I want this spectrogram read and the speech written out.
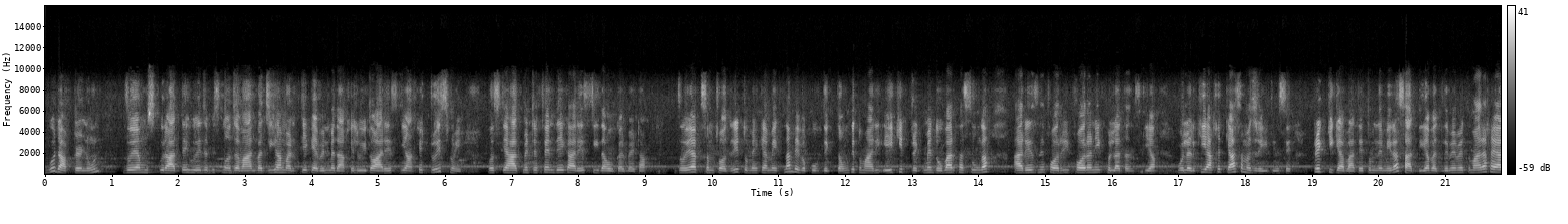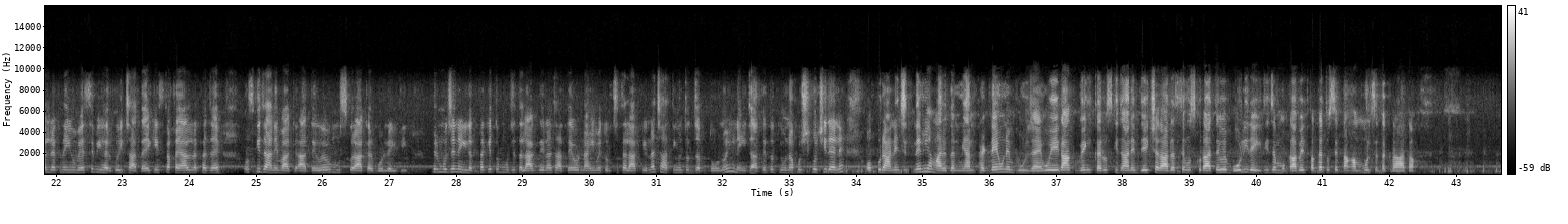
गुड आफ्टरनून जोया मुस्कुराते हुए जब इस नौजवान वजीहा मर्द के कैबिन में दाखिल हुई तो आरेस की आँखें ट्विस्ट हुई। उसके हाथ में टिफ़िन देख आरेस सीधा होकर बैठा। जोया अक्सम चौधरी, तुम्हें क्या मैं इतना बेवकूफ़ दिखता हूँ कि तुम्हारी एक ही ट्रिक में दो बार फंसूँगा? आरेज ने फौरी, फ़ौरन ही खुला तंज किया। वो लड़की आखिर क्या समझ रही थी उसे? ट्रिक की क्या बात है? तुमने मेरा साथ दिया बदले में, मैं तुम्हारा ख्याल रख रही हूँ। वैसे भी हर कोई चाहता है कि इसका ख्याल रखा जाए। उसकी जानब आते हुए वो मुस्कुरा कर बोल रही थी फिर मुझे नहीं लगता कि तुम मुझे तलाक देना चाहते हो और ना ही मैं तुमसे तलाक लेना चाहती हूँ। तो जब दोनों ही नहीं चाहते तो क्यों ना खुशी खुशी रह लें और पुराने जितने भी हमारे दरमियान फड्डे हैं, उन्हें भूल जाएँ। वो एक आँख विंग कर उसकी जानब देख शरारत से मुस्कुराते हुए बोल ही रही थी जब मुकाबिल फ़कत उसे तहमुल से तक रहा था।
